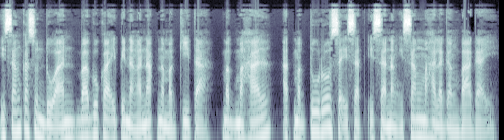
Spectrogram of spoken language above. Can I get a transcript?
isang kasunduan bago ka ipinanganak na magkita, magmahal, at magturo sa isa't isa ng isang mahalagang bagay.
